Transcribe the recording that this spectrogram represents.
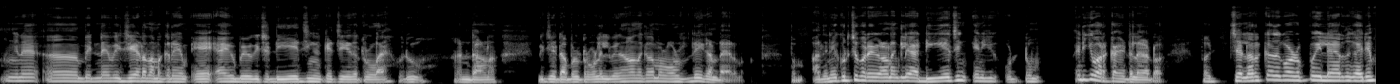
ഇങ്ങനെ പിന്നെ വിജയുടെ നമുക്കറിയാം എ ഐ ഉപയോഗിച്ച് ഡി ഏജിങ് ഒക്കെ ചെയ്തിട്ടുള്ള ഒരു എന്താണ് വിജയ് ഡബിൾ റോളിൽ വരുന്നതെന്നൊക്കെ നമ്മൾ ഓൾറെഡി കണ്ടായിരുന്നു. അപ്പം അതിനെക്കുറിച്ച് പറയുകയാണെങ്കിൽ ആ ഡി ഏജിങ് എനിക്ക് ഒട്ടും എനിക്ക് വർക്കായിട്ടില്ല കേട്ടോ. അപ്പോൾ ചിലർക്ക് അത് കുഴപ്പമില്ലായിരുന്നു കാര്യം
